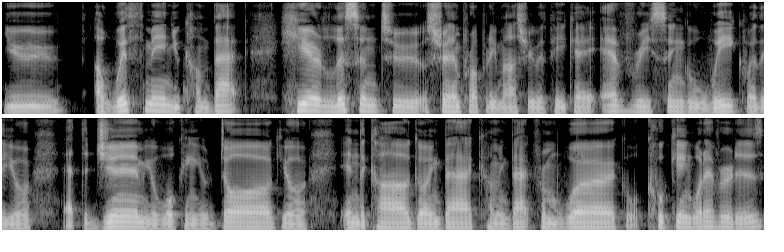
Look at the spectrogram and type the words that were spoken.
you are with me and you come back here, listen to Australian Property Mastery with PK every single week, whether you're at the gym, you're walking your dog, you're in the car going back, coming back from work, or cooking, whatever it is.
